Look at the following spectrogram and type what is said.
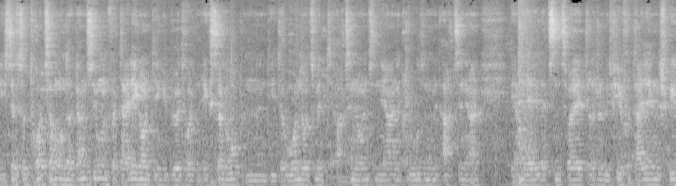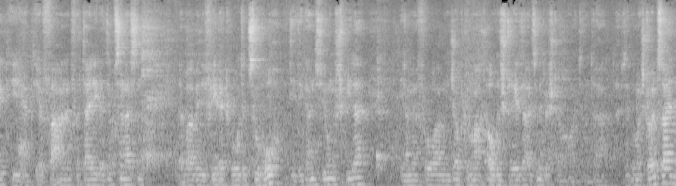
Nichtsdestotrotz haben unsere ganz jungen Verteidiger und denen gebührt heute ein extra Lob. Dieter Wohndorz mit 18, 19 Jahren, Klusen mit 18 Jahren. Wir haben ja die letzten zwei Drittel mit vier Verteidigern gespielt. Die hat die erfahrenen Verteidiger sitzen lassen. Da war mir die Fehlerquote zu hoch. Die, die ganz jungen Spieler, die haben hervorragenden Job gemacht, auch in Streter als Mittelstürmer heute. Und da sind wir stolz sein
